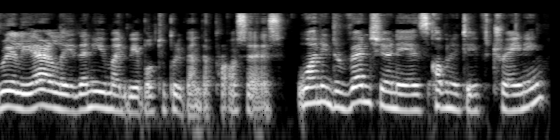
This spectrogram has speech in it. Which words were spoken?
really early, then you might be able to prevent the process. One intervention is cognitive training.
